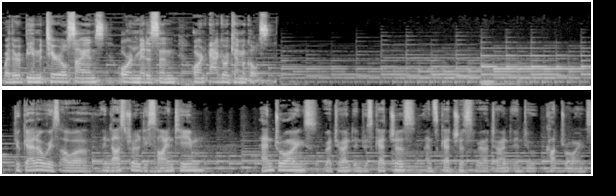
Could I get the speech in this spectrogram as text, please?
whether it be in material science or in medicine or in agrochemicals. Together with our industrial design team, hand drawings were turned into sketches and sketches were turned into cut drawings.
